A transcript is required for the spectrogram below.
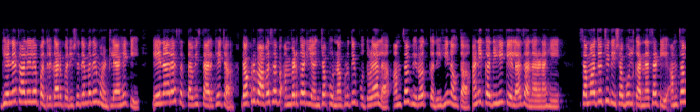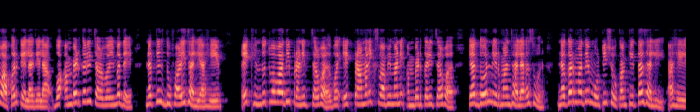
घेण्यात आलेल्या पत्रकार परिषदेमध्ये म्हटले आहे की येणाऱ्या सत्तावीस तारखेच्या डॉक्टर बाबासाहेब आंबेडकर यांच्या पूर्णाकृती पुतळ्याला आमचा विरोध कधीही नव्हता आणि कधीही केला जाणार नाही. समाजाची दिशाभूल करण्यासाठी आमचा वापर केला गेला व आंबेडकरी चळवळीमध्ये नक्कीच दुफाळी झाली आहे. एक हिंदुत्ववादी प्रणित चळवळ व एक प्रामाणिक स्वाभिमानी आंबेडकरी चळवळ या दोन निर्माण झाल्या असून नगरमध्ये मोठी शोकांकिता झाली आहे.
